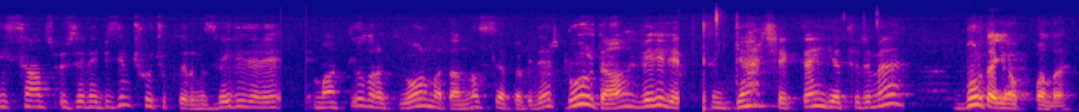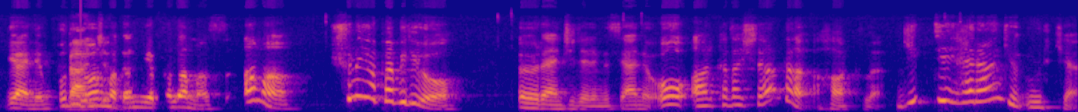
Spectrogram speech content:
lisans üzerine bizim çocuklarımız velileri maddi olarak yormadan nasıl yapabilir? Burada velilerimizin gerçekten yatırımı burada yapmalı. Yani bunu Bence de. yapılamaz. Ama şunu yapabiliyor öğrencilerimiz yani o arkadaşlar da haklı. Gitti herhangi ülke,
